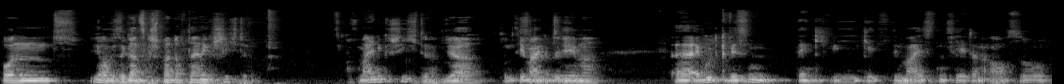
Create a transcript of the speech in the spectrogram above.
Und ja, wir sind ganz gespannt auf deine Geschichte. Auf meine Geschichte. Ja, Zum Thema zum. Thema. Äh, gut, Gewissen, denke ich, wie geht's den meisten Vätern auch so?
